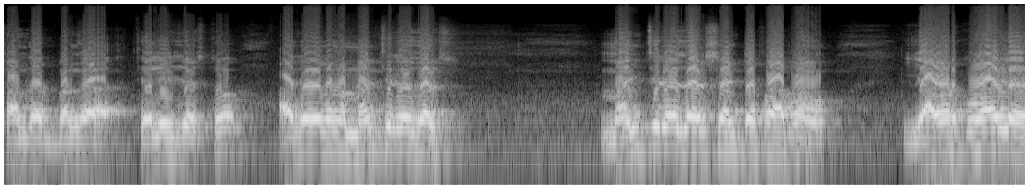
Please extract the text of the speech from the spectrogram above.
సందర్భంగా తెలియజేస్తూ అదేవిధంగా మంచి రిజల్ట్స్ మంచి రిజల్ట్స్ అంటే పాపం ఎవరికి వాళ్ళే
